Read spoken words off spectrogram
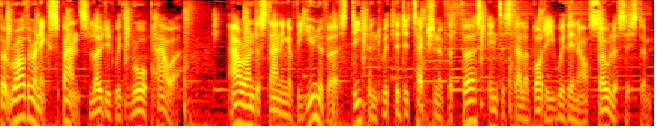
but rather an expanse loaded with raw power. Our understanding of the universe deepened with the detection of the first interstellar body within our solar system.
